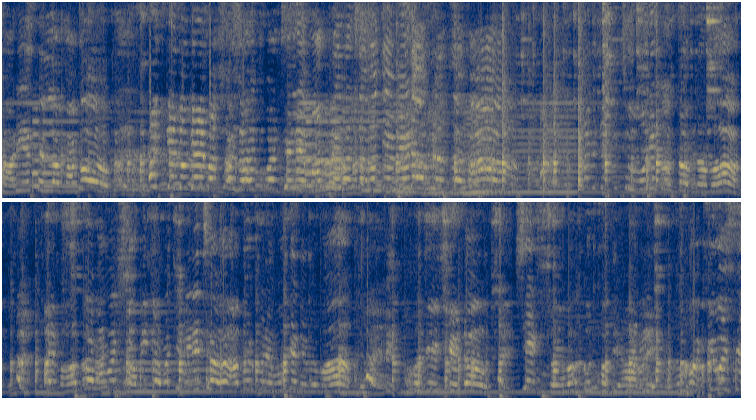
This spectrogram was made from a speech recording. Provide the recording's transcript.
হারিয়ে ফেললাম মা গো আজকে যদি এই বাসায় যায় তোমার ছেলে মারতে আমাকে মেরেও ফেলতো আমি কিছু মনে করতাম না মা। আমি ভাবতাম আমার স্বামীকে আমাকে মেরেছে আদর করে মুখে নেবে মা। আমার সেটাও সে সৌভাগ্যটা যে হারিয়ে ফেললাম। কি হয়েছে?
